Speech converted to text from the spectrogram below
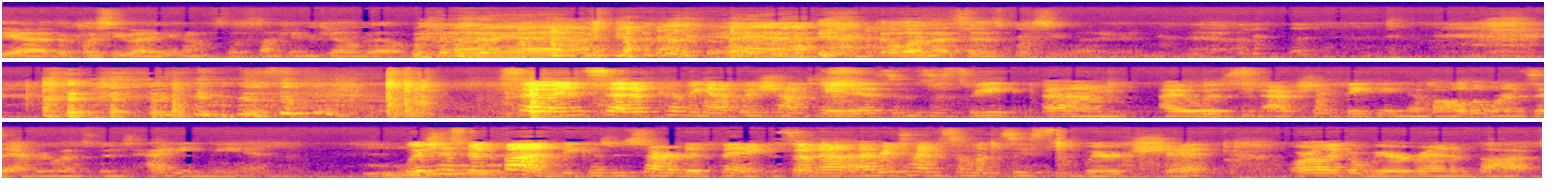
the uh, the pussy wagon, you know, the fucking Kill Bill. Oh, yeah. Yeah. the one that says pussy wagon. So instead of coming up with Shantaeisms this week, um, I was actually thinking of all the ones that everyone's been tagging me in, which has been fun because we started a thing. So now every time someone sees some weird shit or like a weird random thought,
